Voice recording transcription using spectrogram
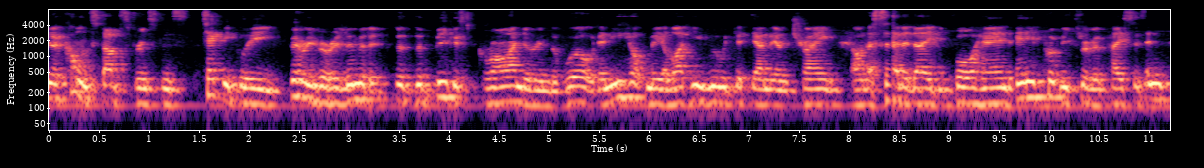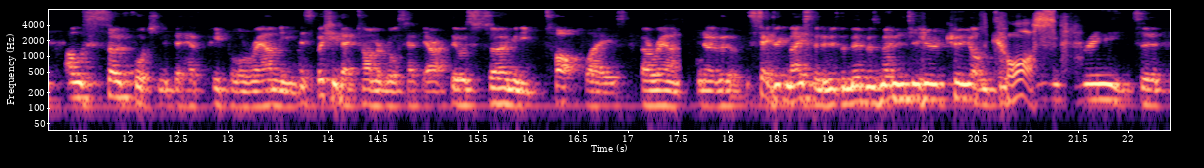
You know, Colin Stubbs, for instance, technically very, very limited, the, the biggest grinder in the world. And he helped me a lot. He we would get down there and train on a Saturday beforehand, and he put me through the paces. And I was so fortunate to have people around me, especially that time at Royal South Yarra. There was so many top players around. You know, Cedric Mason, who's the members manager here at Kooyong. Of course. Reed to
